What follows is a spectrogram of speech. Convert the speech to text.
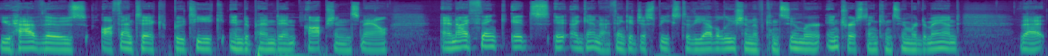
you have those authentic boutique independent options now. And I think it's it, again, I think it just speaks to the evolution of consumer interest and consumer demand that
